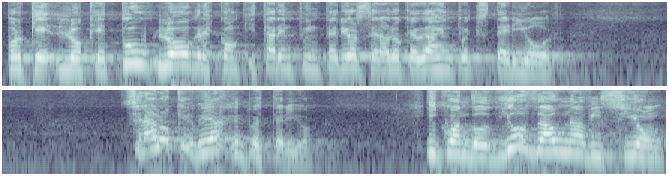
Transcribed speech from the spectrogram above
Porque lo que tú logres conquistar en tu interior será lo que veas en tu exterior. Será lo que veas en tu exterior. Y cuando Dios da una visión,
